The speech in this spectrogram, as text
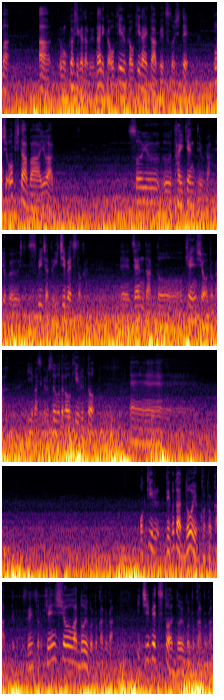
まああもう詳しい方で何か起きるか起きないかは別としてもし起きた場合はそういう体験というかよくスピーチだと一別とか、えー、禅だと検証とか言いますけどそういうことが起きると、えー、起きるっていうことはどういうことかってことですね。その検証はどういうことかとか一別とはどういうことかとか。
